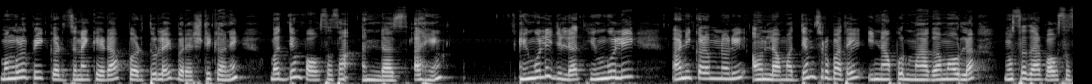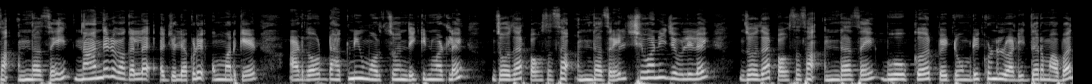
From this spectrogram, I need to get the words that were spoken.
मंगळूरपीक कडचनाखेडा परतुलाई बऱ्याच ठिकाणी मध्यम पावसाचा अंदाज आहे. हिंगोली जिल्ह्यात हिंगोली आणि कळमनुरी औनला मध्यम स्वरूपात येईल इनापूर महागामावरला मुसळधार पावसाचा अंदाज आहे नांदेड भागाला जिल्ह्याकडे उमरखेड आडगाव ढाकणी मोरचोंदी किनवटलाय जोरदार पावसाचा अंदाज राहील. शिवानी जेवलीलाय जोरदार पावसाचा अंदाज आहे. भोकर पेटुंबरी कुंडलवाडी धर्माबाद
